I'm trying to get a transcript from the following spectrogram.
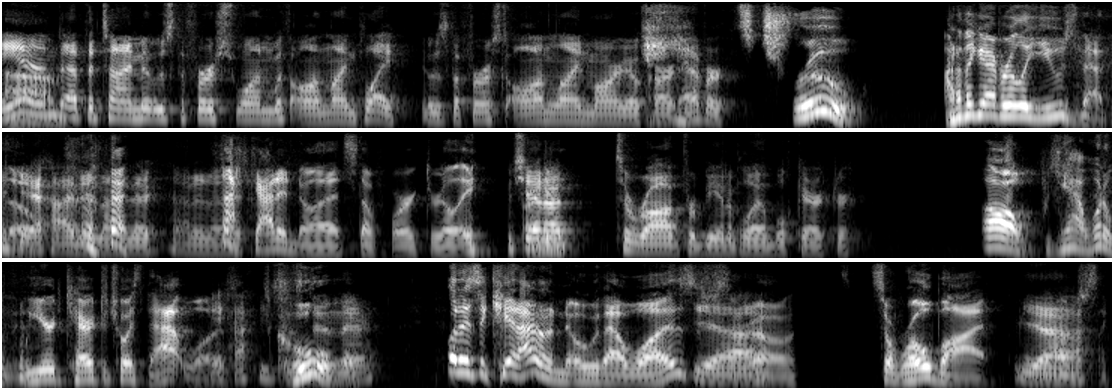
And um, at the time, it was the first one with online play. It was the first online Mario Kart ever. It's true. I don't think I ever really used that though. yeah, I didn't either. I don't Either. I didn't know how that stuff worked really. Shout out to Rob for being a playable character. Oh yeah, what a weird character choice that was. Yeah, it's cool. But as a kid, I don't know who that was. Yeah, like, oh, it's a robot. Yeah, I'm just like,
